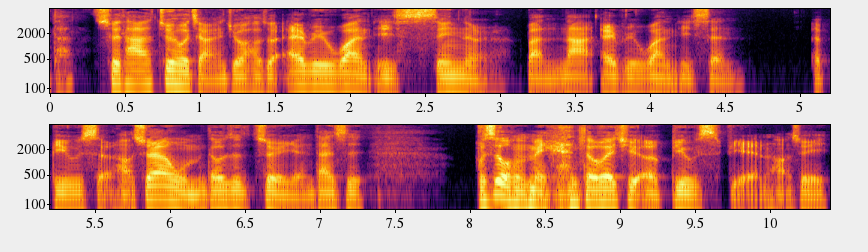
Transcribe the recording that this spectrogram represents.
他，所以他最后讲一句话，他说：“Everyone is sinner, but not everyone is an abuser。”哈，虽然我们都是罪人，但是不是我们每个人都会去 abuse 别人哈。所以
